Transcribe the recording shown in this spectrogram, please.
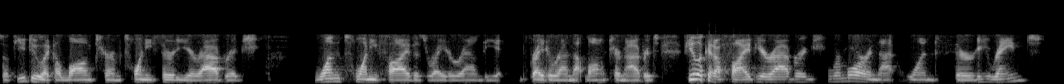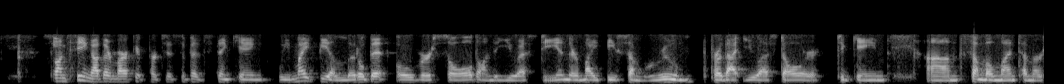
So if you do like a long term 20, 30 year average, 125 is right around the right around that long term average. If you look at a five year average, we're more in that 130 range. So I'm seeing other market participants thinking we might be a little bit oversold on the USD, and there might be some room for that US dollar to gain um, some momentum or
